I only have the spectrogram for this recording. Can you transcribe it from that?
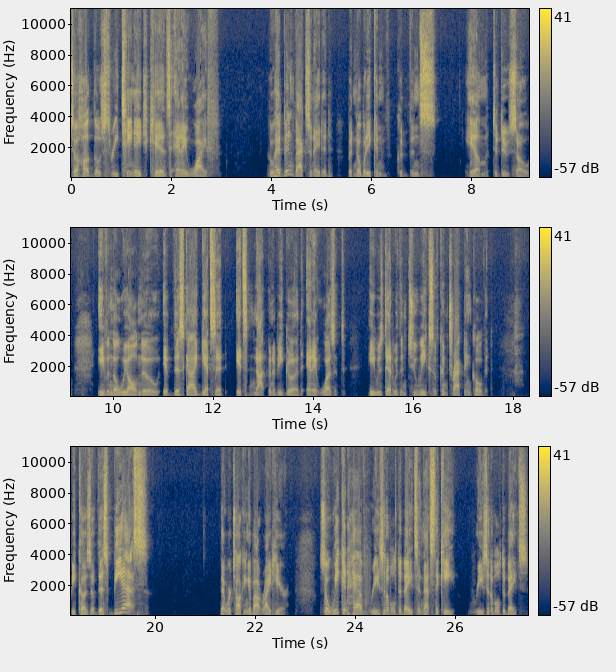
To hug those three teenage kids and a wife who had been vaccinated but nobody can convince him to do so, even though we all knew if this guy gets it, it's not going to be good. And it wasn't. He was dead within two weeks of contracting COVID because of this BS that we're talking about right here. So we can have reasonable debates, and that's the key reasonable debates.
